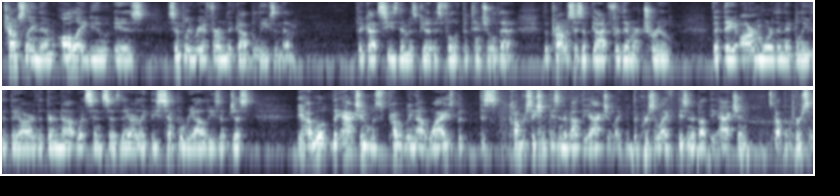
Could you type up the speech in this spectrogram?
counseling them. All I do is simply reaffirm that God believes in them, that God sees them as good, as full of potential, that the promises of God for them are true, that they are more than they believe that they are, that they're not what sin says they are. Like these simple realities of just, yeah, well, the action was probably not wise, but this conversation isn't about the action. Like the Christian life isn't about the action, it's about the person.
